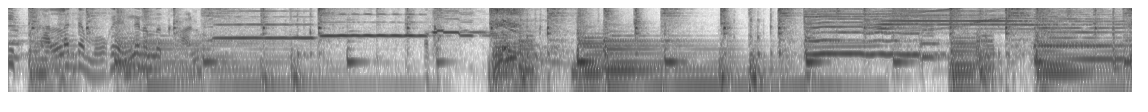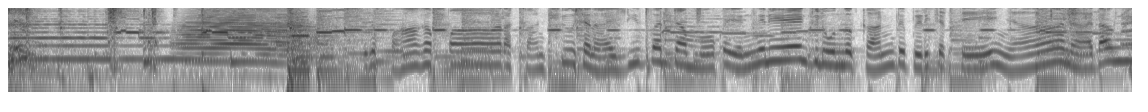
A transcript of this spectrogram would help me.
ഈ കള്ളന്റെ മുഖം എങ്ങനൊന്ന് കാണും? ആയി ഇവന്റെ മുഖം എങ്ങനെയെങ്കിലും ഒന്ന് കണ്ടുപിടിച്ചിട്ടേ ഞാൻ അടങ്ങൂ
